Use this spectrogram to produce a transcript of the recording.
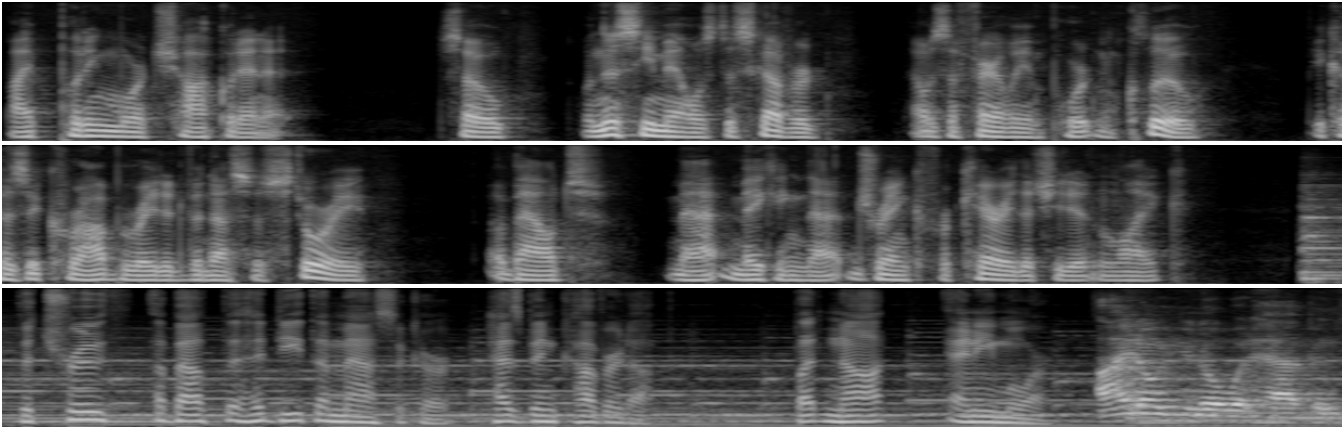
by putting more chocolate in it. So, when this email was discovered, that was a fairly important clue because it corroborated Vanessa's story about Matt making that drink for Carrie that she didn't like. The truth about the Haditha massacre has been covered up, but not anymore. I know you know what happened.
